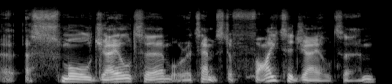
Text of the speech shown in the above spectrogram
a, a, small jail term or attempts to fight a jail term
